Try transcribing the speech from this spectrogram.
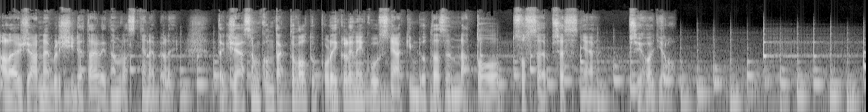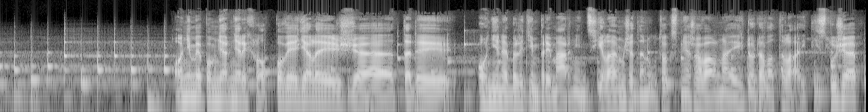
ale žádné bližší detaily tam vlastně nebyly. Takže já jsem kontaktoval tu polikliniku s nějakým dotazem na to, co se přesně přihodilo. Oni mi poměrně rychle odpověděli, že tedy oni nebyli tím primárním cílem, že ten útok směřoval na jejich dodavatele IT služeb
